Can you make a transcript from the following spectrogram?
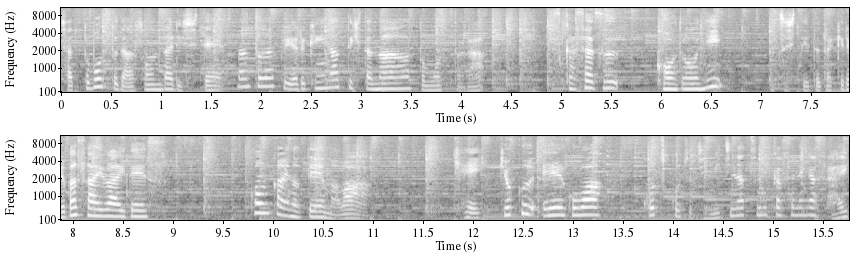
チャットボットで遊んだりしてなんとなくやる気になってきたなと思ったらすかさず行動に移していただければ幸いです。今回のテーマは結局英語はコツコツ地道な積み重ねが最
